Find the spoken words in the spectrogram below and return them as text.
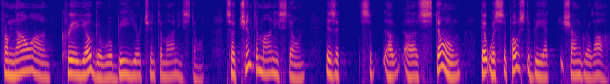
from now on, Kriya Yoga will be your Chintamani stone. So, Chintamani stone is a, a, a stone that was supposed to be at Shangri La.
